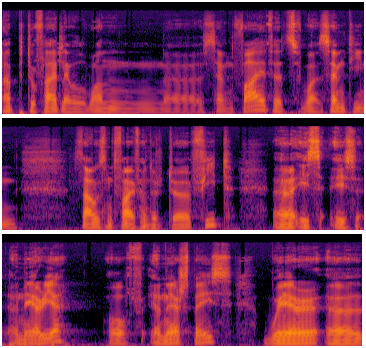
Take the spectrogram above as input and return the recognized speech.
up to flight level 175, that's one- 17,500 uh, feet, uh, is, is an area of an airspace where uh,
